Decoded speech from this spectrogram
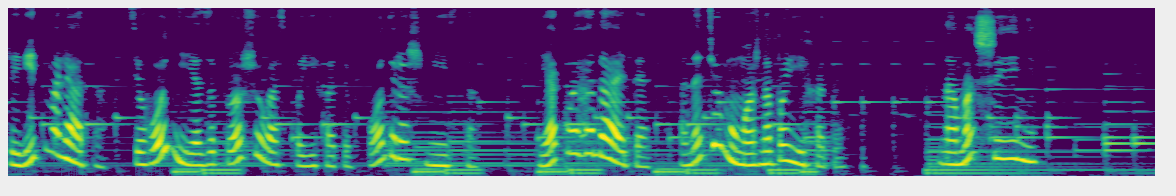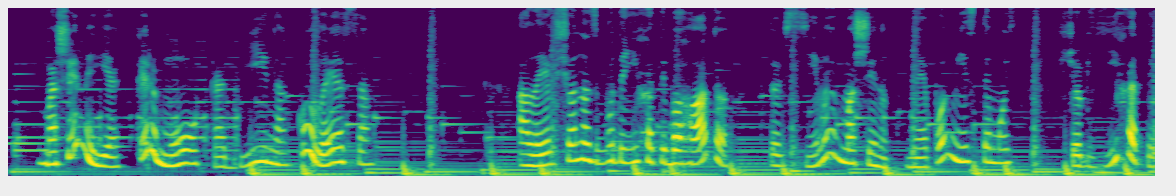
Привіт, малята! Сьогодні я запрошую вас поїхати в подорож міста. Як ви гадаєте, а на чому можна поїхати? На машині. Машини є кермо, кабіна, колеса. Але якщо нас буде їхати багато, то всі ми в машину не помістимось. Щоб їхати,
